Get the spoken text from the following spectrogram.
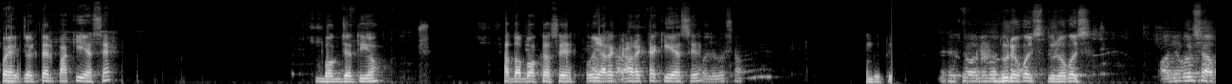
কয়েক জাতের পাখি আছে। বক জাতীয়। সাদা বক আছে। ওই আরেক আরেকটা কি আছে? দূরে কইস দূরে কইস। অজগর সাপ।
